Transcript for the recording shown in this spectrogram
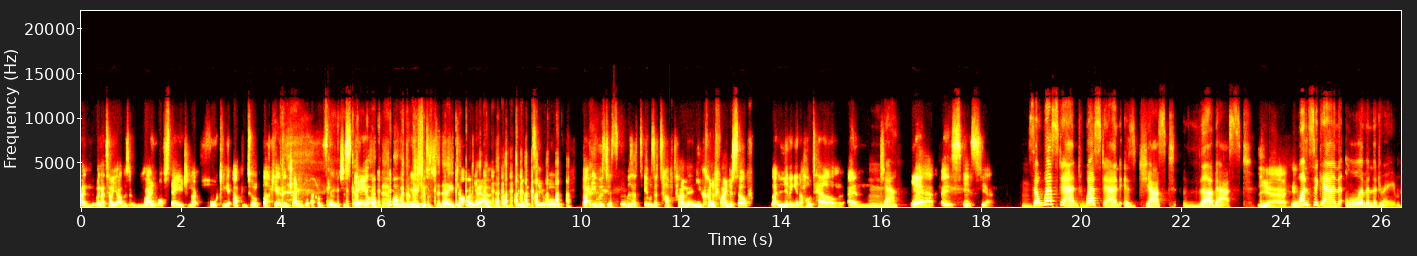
And when I tell you I was like running off stage and like hawking it up into a bucket and then trying to get back on stage to stay. all, all with the It was- visuals today, Oh yeah, I'm giving it to you all. But it was just it was a it was a tough time, and you kind of find yourself like living in a hotel, and. Yeah. Yeah, it's it's yeah. So West End, West End is just the best. Yeah. it- Once again, living the dream.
